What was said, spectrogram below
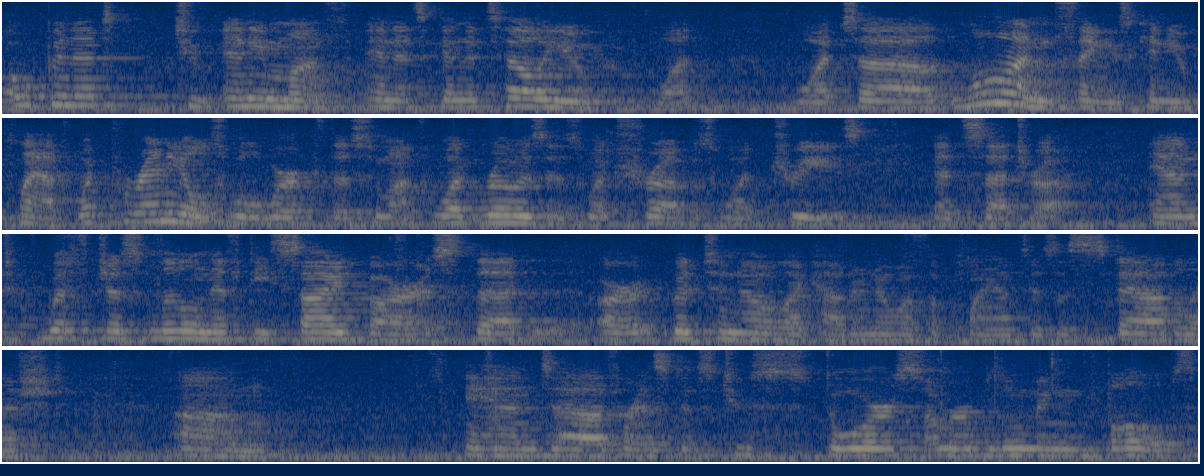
open it to any month, and it's going to tell you what what uh, lawn things can you plant? What perennials will work this month? What roses, what shrubs, what trees, etc. And with just little nifty sidebars that are good to know, like how to know if a plant is established. Um, and uh, for instance, to store summer blooming bulbs.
